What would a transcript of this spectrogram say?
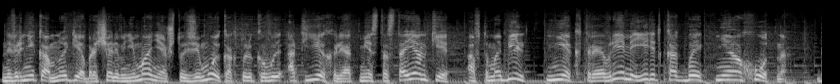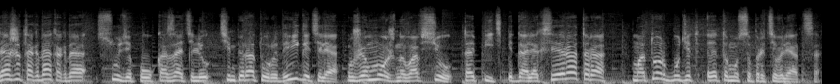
Наверняка многие обращали внимание, что зимой, как только вы отъехали от места стоянки, автомобиль некоторое время едет как бы неохотно. Даже тогда, когда, судя по указателю температуры двигателя, уже можно вовсю топить педаль акселератора, мотор будет этому сопротивляться.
